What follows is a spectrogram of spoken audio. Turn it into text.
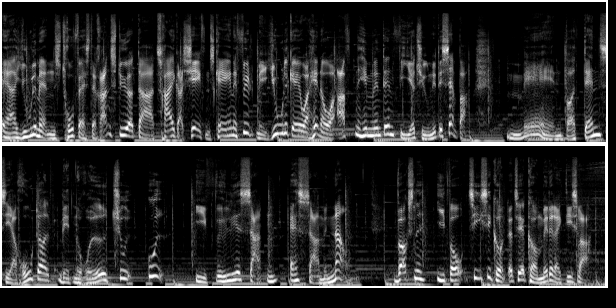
er julemandens trofaste rensdyr, der trækker chefens kane fyldt med julegaver hen over aftenhimlen den 24. december. Men hvordan ser Rudolf med den røde tud ud ifølge sangen af samme navn? Voksne, I får 10 sekunder til at komme med det rigtige svar.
